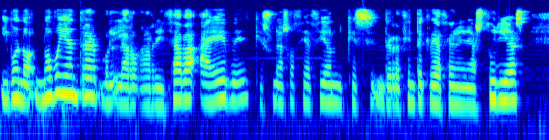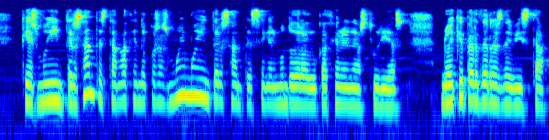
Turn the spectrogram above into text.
Y bueno, no voy a entrar, la organizaba AEBE, que es una asociación que es de reciente creación en Asturias, que es muy interesante, están haciendo cosas muy, muy interesantes en el mundo de la educación en Asturias. No hay que perderles de vista.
